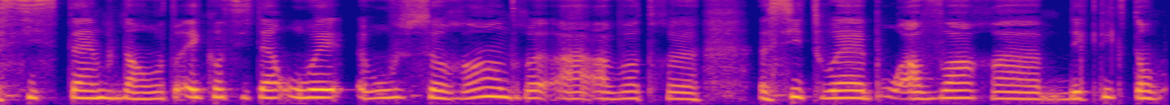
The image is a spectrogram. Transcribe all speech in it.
système, dans votre écosystème, où, est, où se rendre à, à votre site web ou avoir des clics. Donc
